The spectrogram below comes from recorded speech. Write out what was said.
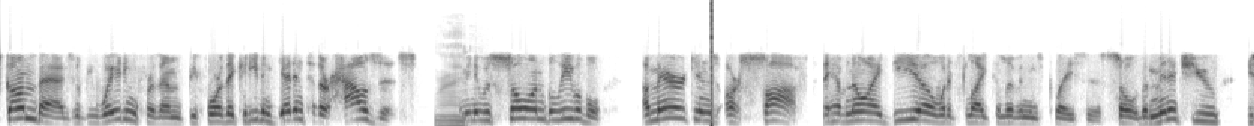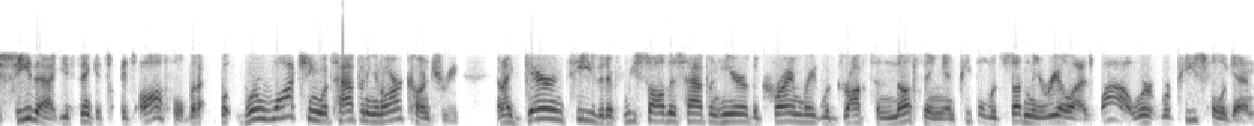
scumbags would be waiting for them before they could even get into their houses. Right. I mean, it was so unbelievable. Americans are soft. They have no idea what it's like to live in these places. So the minute you you see that, you think it's it's awful. But but we're watching what's happening in our country, and I guarantee that if we saw this happen here, the crime rate would drop to nothing, and people would suddenly realize, wow, we're we're peaceful again.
